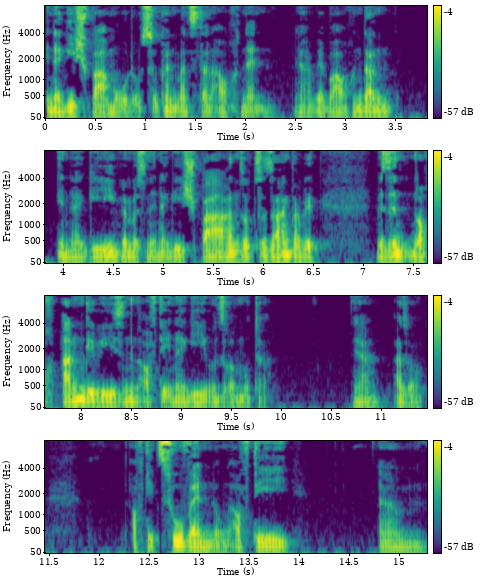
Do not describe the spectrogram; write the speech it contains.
Energiesparmodus, so könnte man es dann auch nennen. Ja, wir brauchen dann Energie, wir müssen Energie sparen sozusagen, weil wir, wir sind noch angewiesen auf die Energie unserer Mutter. Ja, also auf die Zuwendung, auf die, ähm,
